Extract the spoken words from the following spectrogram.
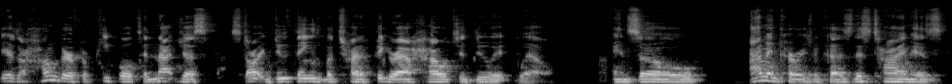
there's a hunger for people to not just start and do things, but try to figure out how to do it well. And so I'm encouraged because this time has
